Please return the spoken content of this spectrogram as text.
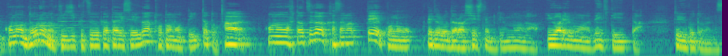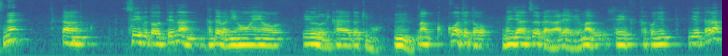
うん、このドルの基軸通貨体制が整っていったと、はい、この2つが重なってこのペトロダラーシステムというものが言われるものができていったということなんですね。だから SWIFT っていうのは例えば日本円をユーロに変える時も、うん、まあここはちょっとメジャー通貨があれやけど、まあ、正確に言ったら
